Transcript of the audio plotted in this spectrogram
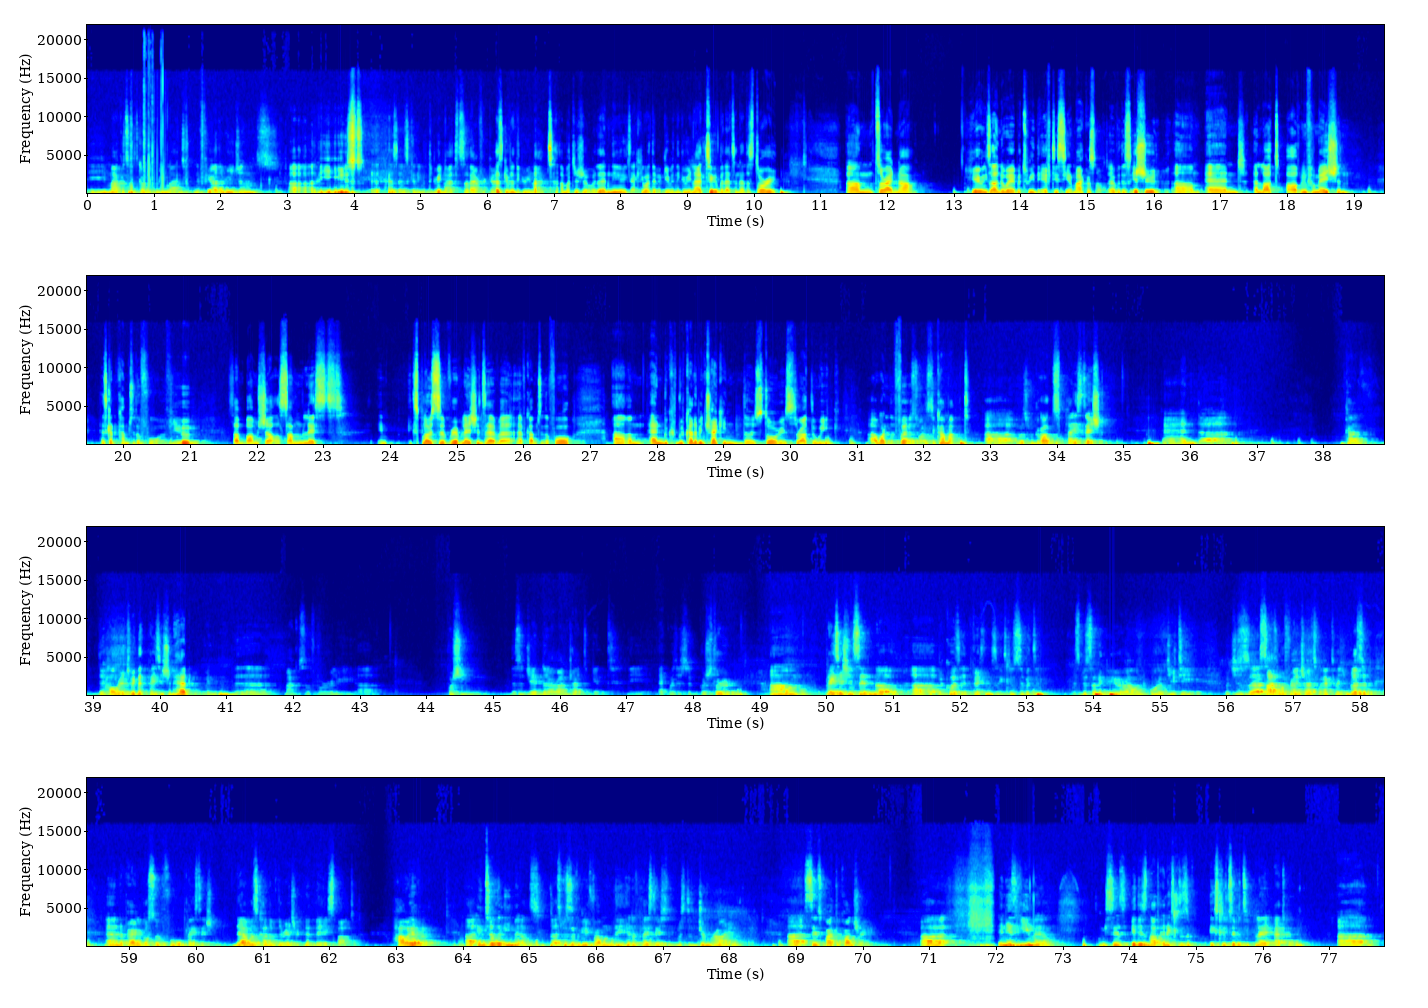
the Microsoft got the green light in a few other regions. Uh, the EU has, has given the green light. to South Africa has given it the green light. I'm not too sure whether they knew exactly what they were giving the green light to, but that's another story. Um, so right now, hearings are underway between the FTC and Microsoft over this issue, um, and a lot of information has kind of come to the fore. A few, some bombshells, some less explosive revelations have uh, have come to the fore. Um, and we've kind of been tracking those stories throughout the week. Uh, one of the first ones to come out uh, was regards PlayStation, and uh, kind of the whole rhetoric that PlayStation had when the, Microsoft were really uh, pushing this agenda around trying to get the acquisition pushed through. Um, PlayStation said no uh, because it threatens exclusivity, specifically around Call of Duty which is a sizable franchise for Activision Blizzard and apparently also for PlayStation. That was kind of the rhetoric that they spouted. However, uh, internal emails, uh, specifically from the head of PlayStation, Mr. Jim Ryan, uh, says quite the contrary. Uh, in his email, he says it is not an exclusive, exclusivity play at all. Uh,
